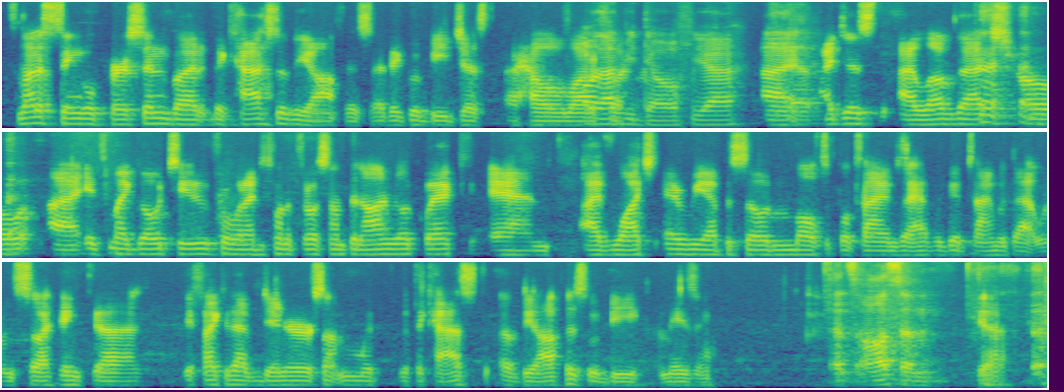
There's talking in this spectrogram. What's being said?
it's not a single person but the cast of the office i think would be just a hell of a lot oh, of that'd fun be dope. Yeah. I, Yeah. I just i love that show uh, it's my go-to for when i just want to throw something on real quick and i've watched every episode multiple times i have a good time with that one so i think uh, if i could have dinner or something with, with the cast of the office would be amazing That's awesome. Yeah.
